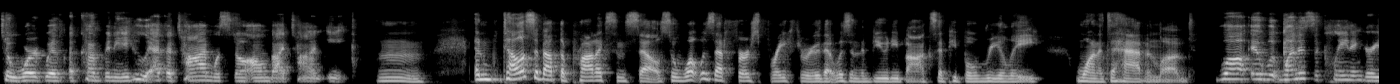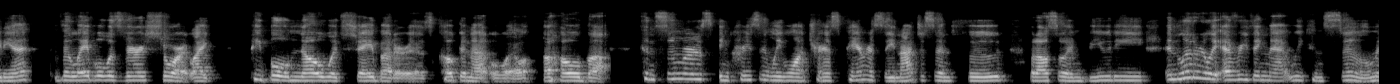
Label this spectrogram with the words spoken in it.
to work with a company who at the time was still owned by Time Inc. Mm. And tell us about the products themselves. So, what was that first breakthrough that was in the beauty box that people really wanted to have and loved? Well, it one is a clean ingredient. The label was very short, like people know what shea butter is, coconut oil, jojoba consumers increasingly want transparency, not just in food, but also in beauty and literally everything that we consume.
